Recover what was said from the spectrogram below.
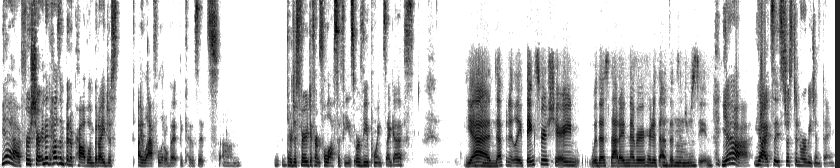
Yeah for sure. And it hasn't been a problem but i just i laugh a little bit because it's um, they're just very different philosophies or viewpoints i guess yeah, mm-hmm. definitely. Thanks for sharing with us that. I'd never heard of that. Mm-hmm. That's interesting. Yeah, yeah. It's it's just a Norwegian thing.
